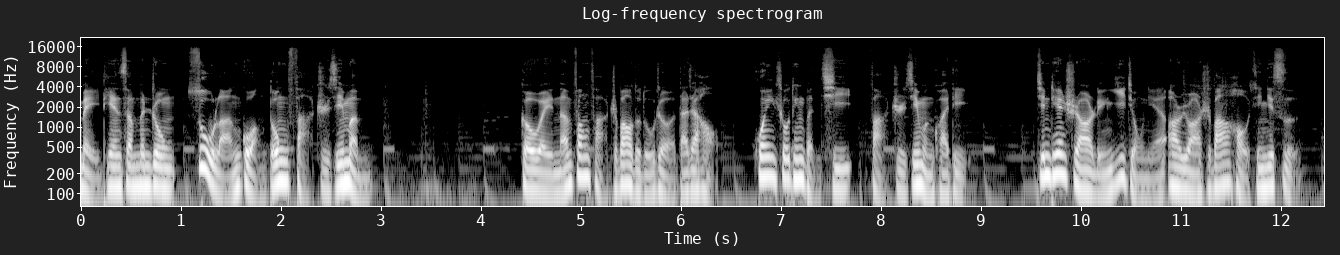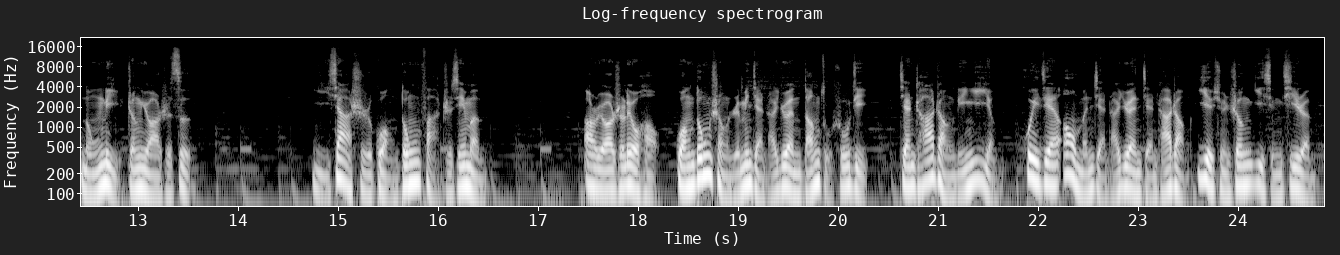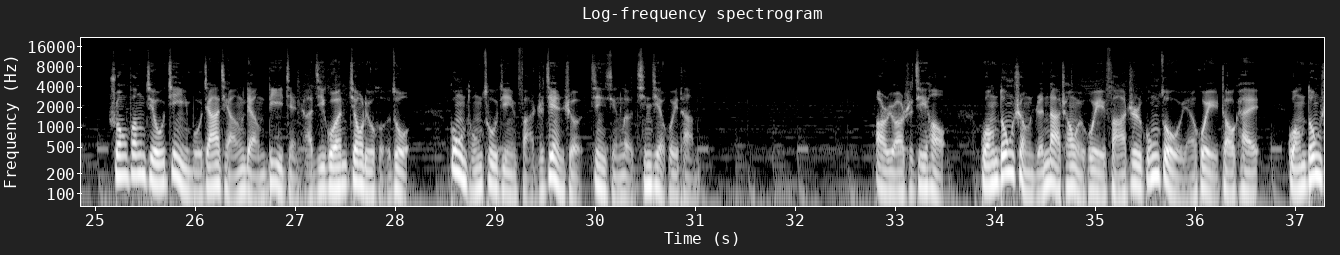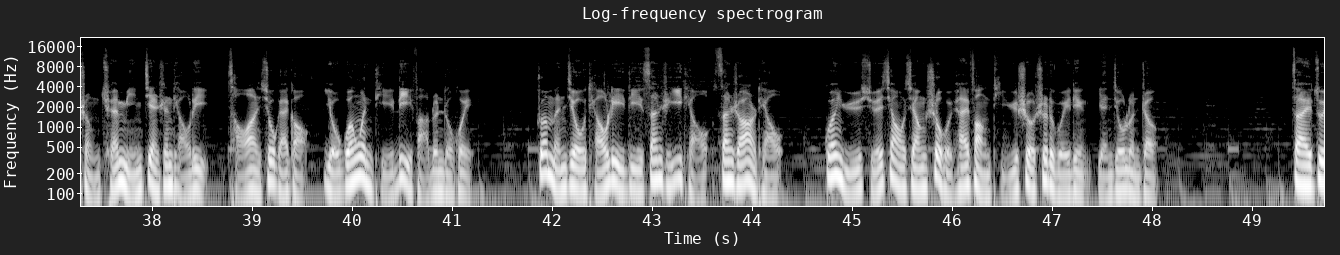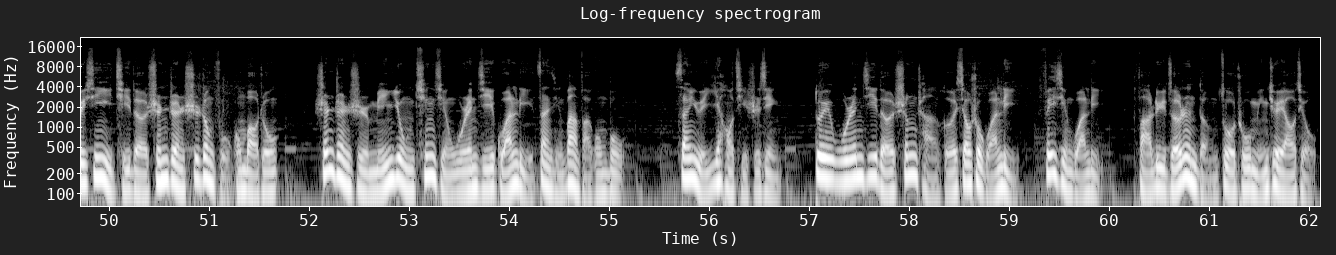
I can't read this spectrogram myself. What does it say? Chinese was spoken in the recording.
每天三分钟速览广东法治新闻。各位南方法制报的读者，大家好，欢迎收听本期法治新闻快递。今天是二零一九年二月二十八号，星期四，农历正月二十四。以下是广东法治新闻。二月二十六号，广东省人民检察院党组书记、检察长林一颖会见澳门检察院检察长叶训生一行七人，双方就进一步加强两地检察机关交流合作。共同促进法治建设进行了亲切会谈。二月二十七号，广东省人大常委会法制工作委员会召开《广东省全民健身条例》草案修改稿有关问题立法论证会，专门就条例第三十一条、三十二条关于学校向社会开放体育设施的规定研究论证。在最新一期的深圳市政府公报中，《深圳市民用轻型无人机管理暂行办法》公布，三月一号起实行。对无人机的生产和销售管理、飞行管理、法律责任等作出明确要求。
